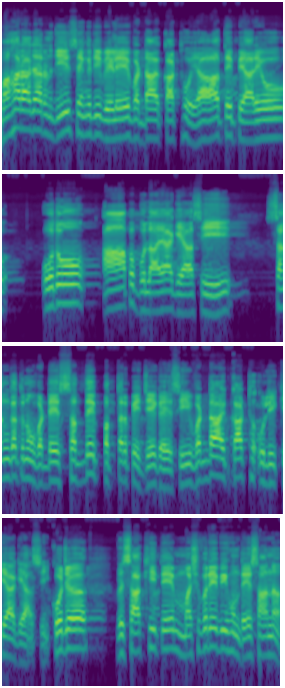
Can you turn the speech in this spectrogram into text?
ਮਹਾਰਾਜਾ ਰਣਜੀਤ ਸਿੰਘ ਜੀ ਵੇਲੇ ਵੱਡਾ ਇਕੱਠ ਹੋਇਆ ਤੇ ਪਿਆਰਿਓ, ਉਦੋਂ ਆਪ ਬੁਲਾਇਆ ਗਿਆ ਸੀ। ਸੰਗਤ ਨੂੰ ਵੱਡੇ ਸੱਦੇ ਪੱਤਰ ਭੇਜੇ ਗਏ ਸੀ। ਵੱਡਾ ਇਕੱਠ ਉਲੀਕਿਆ ਗਿਆ ਸੀ। ਕੁਝ ਵਿਸਾਖੀ ਤੇ ਮਸ਼ਵਰੇ ਵੀ ਹੁੰਦੇ ਸਨ।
